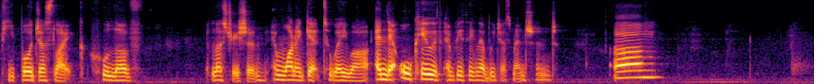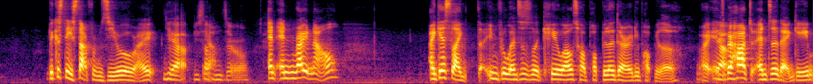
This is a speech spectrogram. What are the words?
people just like who love illustration and want to get to where you are and they're okay with everything that we just mentioned? Um, Because they start from zero, right? yeah, you start Yeah. from zero. And and right now, I guess like the influencers like KOLs who are popular, they're already popular, right? Yeah. It's very hard to enter that game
